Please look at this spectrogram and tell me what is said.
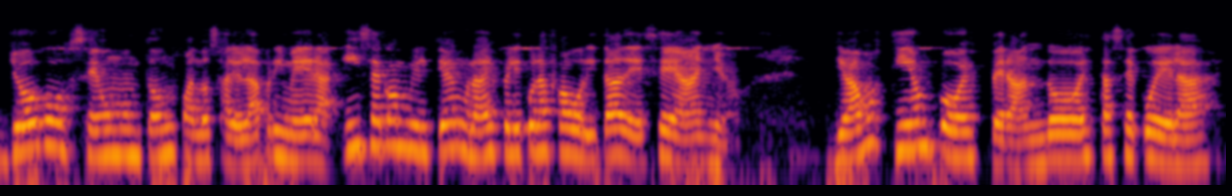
yo gocé un montón cuando salió la primera y se convirtió en una de mis películas favoritas de ese año. Llevamos tiempo esperando esta secuela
